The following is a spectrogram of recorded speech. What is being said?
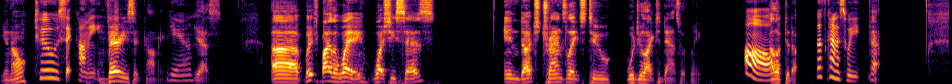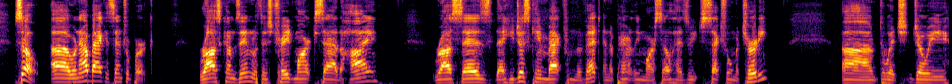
you know? Too sitcom Very sitcom Yeah. Yes. Uh, which, by the way, what she says in Dutch translates to "Would you like to dance with me?" Oh, I looked it up. that's kind of sweet. Yeah. So uh, we're now back at Central Perk. Ross comes in with his trademark sad hi. Ross says that he just came back from the vet and apparently Marcel has reached sexual maturity. Uh, to which Joey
